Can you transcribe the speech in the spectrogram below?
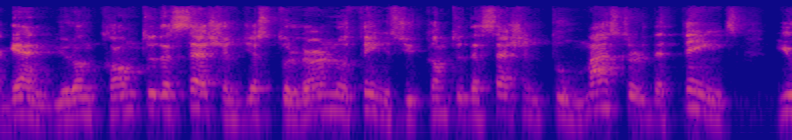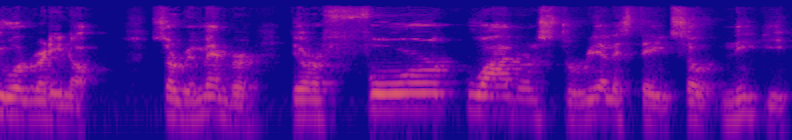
Again, you don't come to the session just to learn new things. You come to the session to master the things you already know. So remember, there are four quadrants to real estate. So Nikki,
